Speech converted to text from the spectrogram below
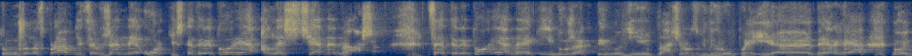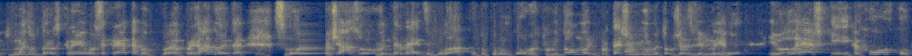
Тому що насправді це вже не орківська територія, але ще не наша. Це територія, на якій дуже активно діють наші розвідгрупи і е, ДРГ. Ну ми тут не розкриємо секрет, або е, пригадуєте свого часу в інтернеті була купа помилкових повідомлень про те, що Ага. нібито вже звільнили і Олешки, і Каховку.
